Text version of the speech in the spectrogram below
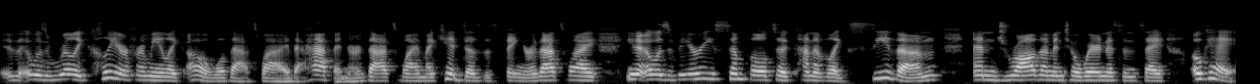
It, it, was really clear for me like oh well that's why that happened or that's why my kid does this thing or that's why you know it was very simple to kind of like see them and draw them into awareness and say okay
